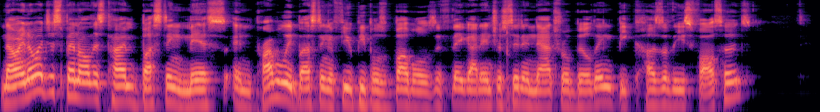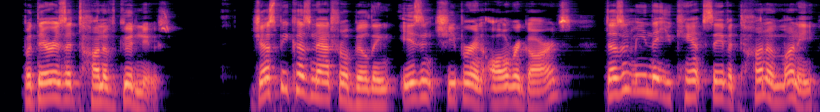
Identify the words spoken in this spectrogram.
Now, I know I just spent all this time busting myths and probably busting a few people's bubbles if they got interested in natural building because of these falsehoods, but there is a ton of good news. Just because natural building isn't cheaper in all regards doesn't mean that you can't save a ton of money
